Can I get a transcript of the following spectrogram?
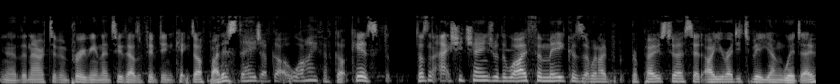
you know, the narrative improving and then 2015 it kicked off. By this stage, I've got a wife, I've got kids. It doesn't actually change with the wife for me because when I proposed to her, I said, are you ready to be a young widow?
